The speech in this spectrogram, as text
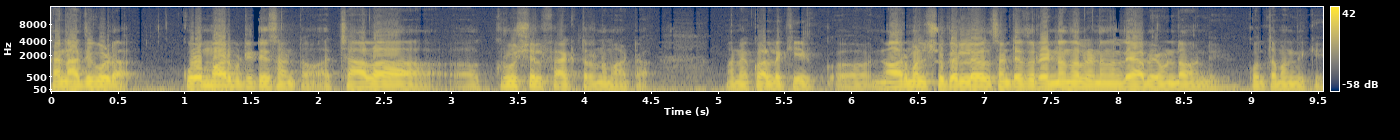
కానీ అది కూడా కోమార్బిడిటీస్ అంటాం. అది చాలా క్రూషియల్ ఫ్యాక్టర్ అన్నమాట. మనకు వాళ్ళకి నార్మల్ షుగర్ లెవెల్స్ అంటే ఏదో రెండు వందలు రెండు వందల యాభై ఉండవండి కొంతమందికి.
